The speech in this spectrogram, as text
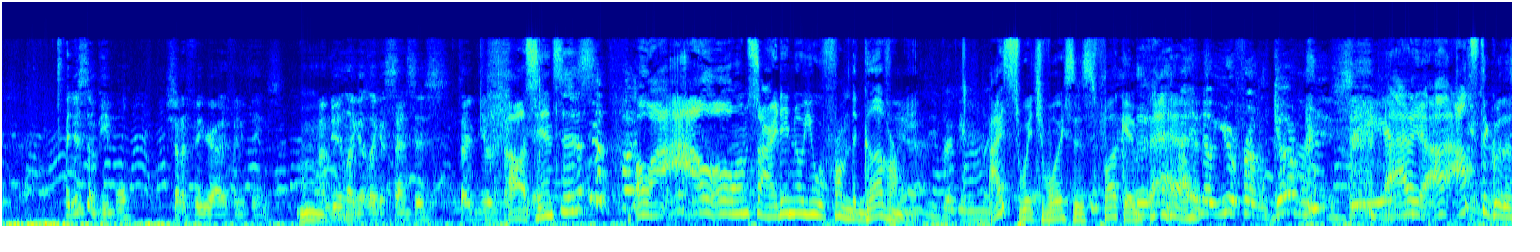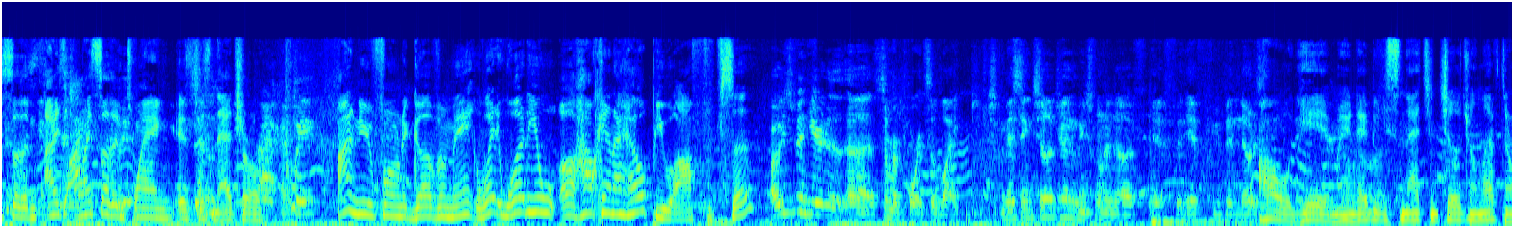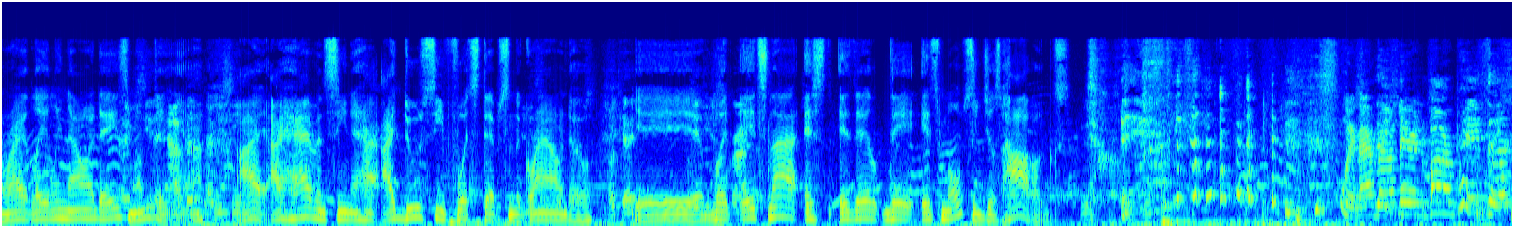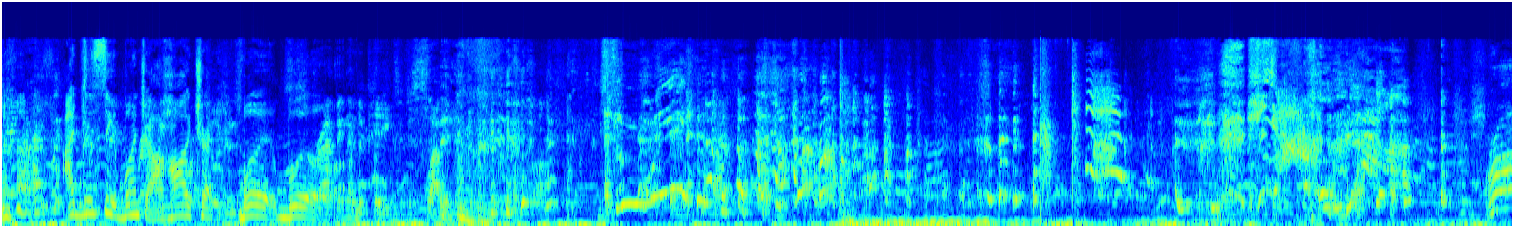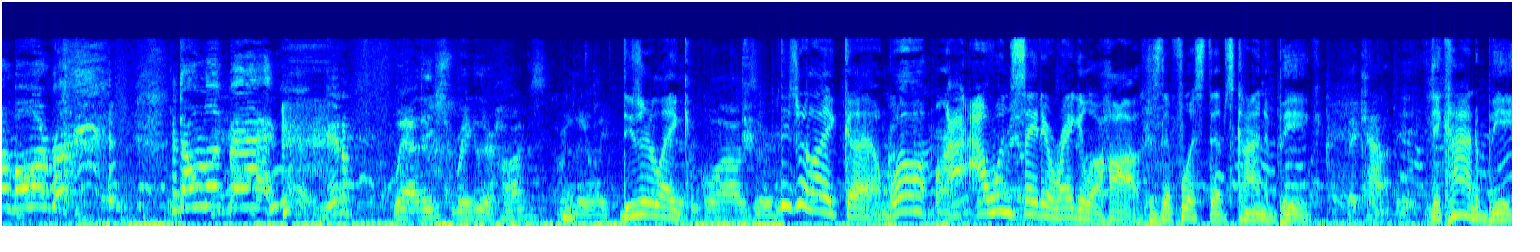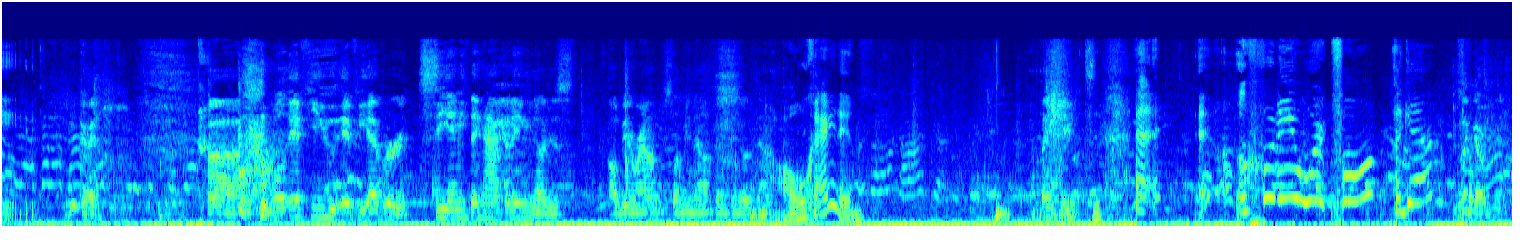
Just some people just trying to figure out if anything's. I'm doing like a like a census type deal. Oh, census? Oh, I, oh, oh, I'm sorry. I didn't know you were from the government. I switch voices fucking bad. I didn't fast. know you were from government. See? I, I, I'll stick with a southern. I, my southern twang is just natural. I knew from the government. What? What do you? Uh, how can I help you, officer? Oh, we've been here to uh, some reports of like missing children. We just want to know if if, if you've been noticing. Oh anything. yeah, man. They be snatching children left and right lately nowadays. Have you seen it Mother- happen? Have you seen? I I haven't seen it. Ha- I do see footsteps in the ground though. Okay. Yeah, yeah, you but it's not. It's it, they, they, it's mostly just hogs. when I'm out there in the bar paying for. I just see a bunch of hog tracks, but but Wrapping them to pigs and just slapping them. Run, boy, run! Don't look back. Get him. Wait, are they just regular hogs, or are they like These are like hogs, or these are like uh, well, I, I wouldn't say they're regular hogs because their footsteps kind of big. They're kind of big. They're kind of big. Okay. Uh, well, if you if you ever see anything happening, you know, just I'll be around. Just let me know if anything goes down. Okay then. Thank you. Uh, who do you work for again? The government.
